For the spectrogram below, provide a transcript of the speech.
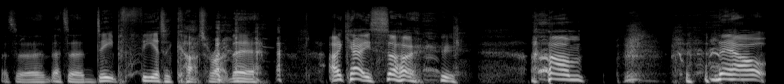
that's a that's a deep theatre cut right there. Okay, so um, now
